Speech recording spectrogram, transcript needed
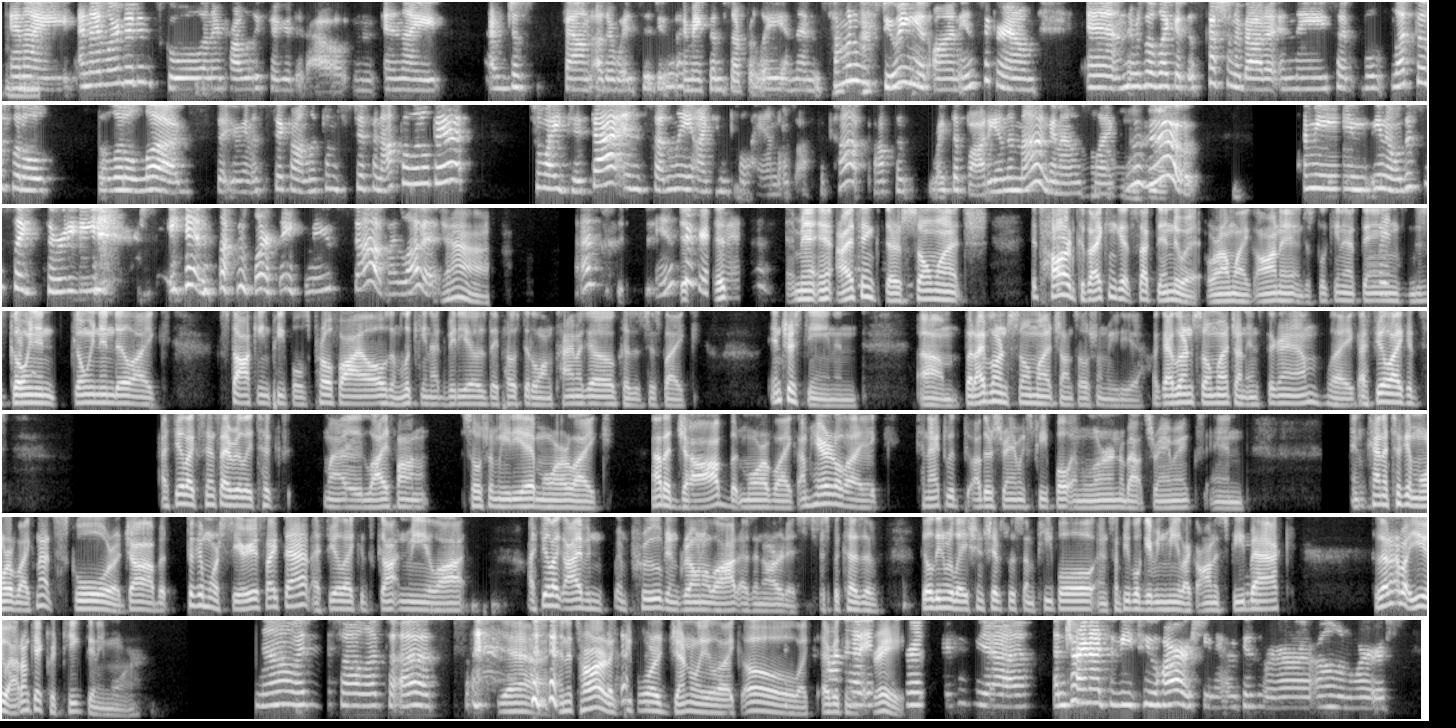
Mm-hmm. And I and I learned it in school and I probably figured it out and, and I I'm just found other ways to do it. I make them separately and then mm-hmm. someone was doing it on Instagram and there was a, like a discussion about it and they said, "Well, let those little the little lugs that you're going to stick on, let them stiffen up a little bit. So I did that, and suddenly I can pull handles off the cup, off the like the body and the mug, and I was oh, like, woohoo! I mean, you know, this is like 30 years in. I'm learning new stuff. I love it. Yeah, that's Instagram. It, it, man. I mean, I think there's so much it's hard because I can get sucked into it, or I'm like on it and just looking at things, and just going in, going into like stalking people's profiles and looking at videos they posted a long time ago because it's just like interesting and um but I've learned so much on social media. Like I learned so much on Instagram. Like I feel like it's I feel like since I really took my life on social media more like not a job, but more of like I'm here to like connect with other ceramics people and learn about ceramics and and kind of took it more of like not school or a job, but took it more serious like that. I feel like it's gotten me a lot. I feel like I've in, improved and grown a lot as an artist just because of building relationships with some people and some people giving me like honest feedback. Because I don't know about you, I don't get critiqued anymore. No, it's all up to us. yeah, and it's hard. Like people are generally like, "Oh, like everything's great." Yeah, and try not to be too harsh, you know, because we're our own worst.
